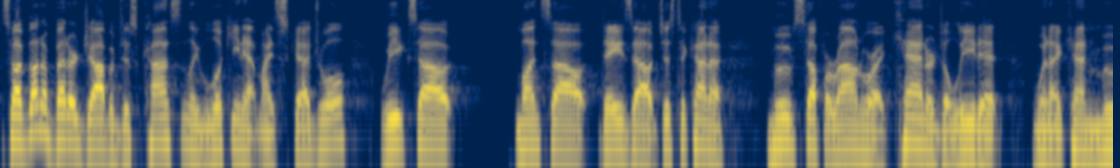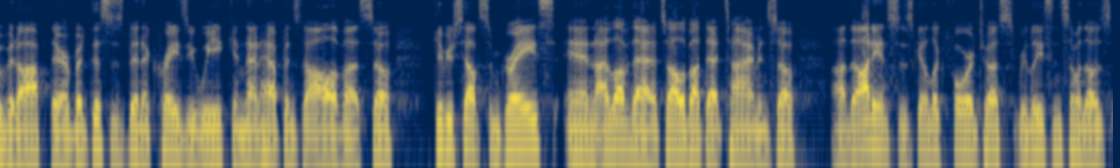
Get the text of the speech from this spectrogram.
So I've done a better job of just constantly looking at my schedule, weeks out, months out, days out, just to kind of move stuff around where I can or delete it when I can move it off there. But this has been a crazy week, and that happens to all of us. So give yourself some grace. And I love that. It's all about that time. And so uh, the audience is going to look forward to us releasing some of those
